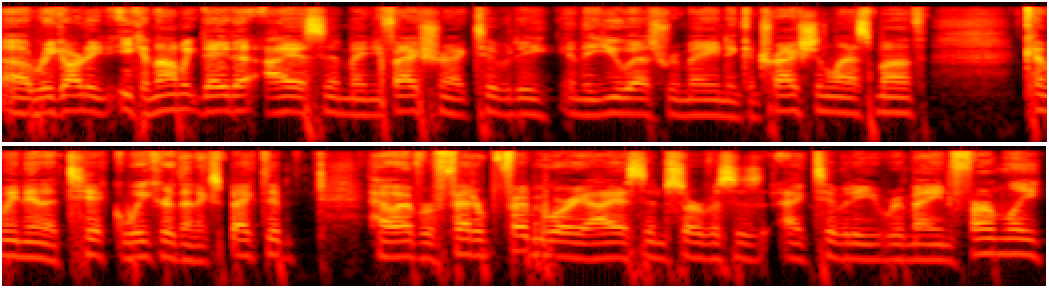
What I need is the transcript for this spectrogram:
Uh, regarding economic data, ISM manufacturing activity in the U.S. remained in contraction last month, coming in a tick weaker than expected. However, Fed- February ISM services activity remained firmly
